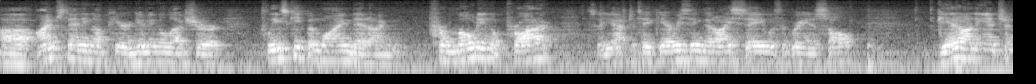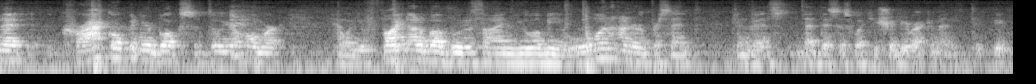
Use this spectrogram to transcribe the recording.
Uh, I'm standing up here giving a lecture. Please keep in mind that I'm promoting a product, so you have to take everything that I say with a grain of salt. Get on the internet, crack open your books, do your homework, and when you find out about glutathione, you will be 100% convinced that this is what you should be recommending to people.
